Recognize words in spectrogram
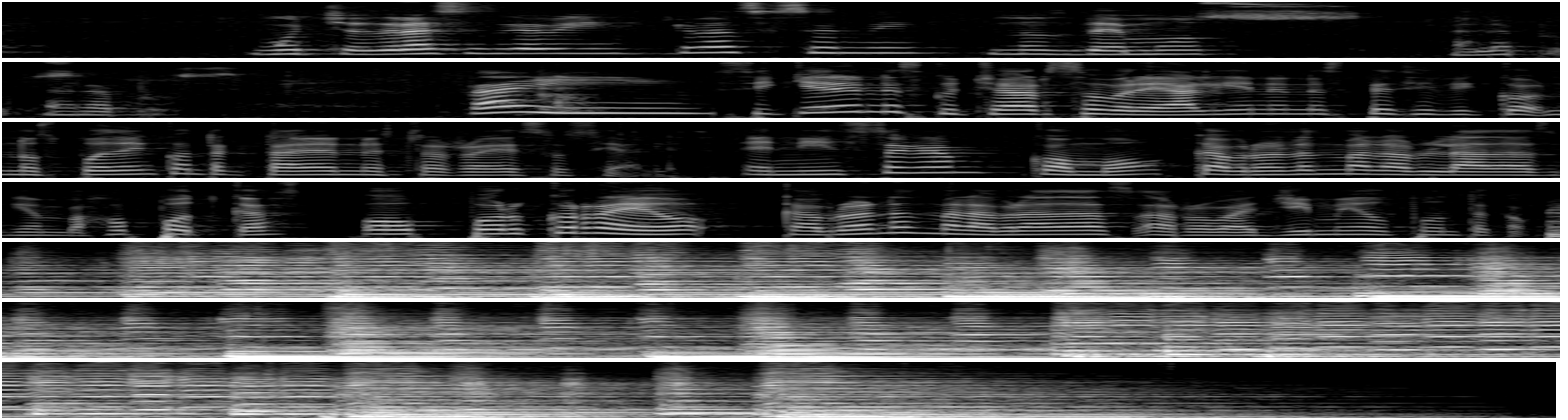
Muchas gracias, Gaby. Gracias, Andy. Nos vemos a la próxima. A la próxima. Bye. Si quieren escuchar sobre alguien en específico, nos pueden contactar en nuestras redes sociales. En Instagram como cabronasmalhabladas-podcast o por correo cabronasmalhabladas.gmail.com.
